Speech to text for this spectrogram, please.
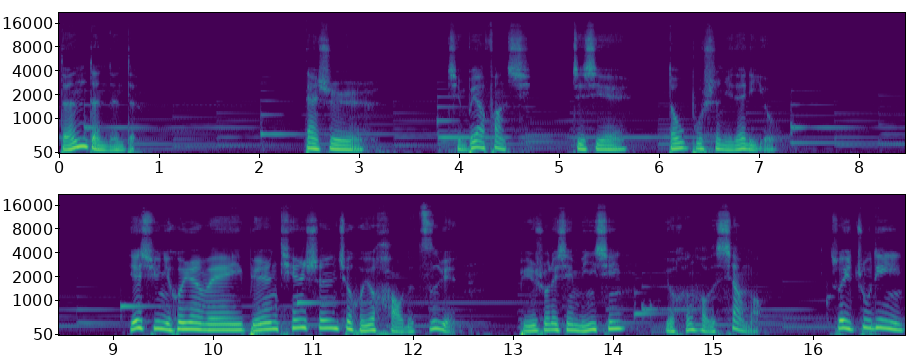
等等等等。但是，请不要放弃，这些都不是你的理由。也许你会认为别人天生就会有好的资源，比如说那些明星有很好的相貌，所以注定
